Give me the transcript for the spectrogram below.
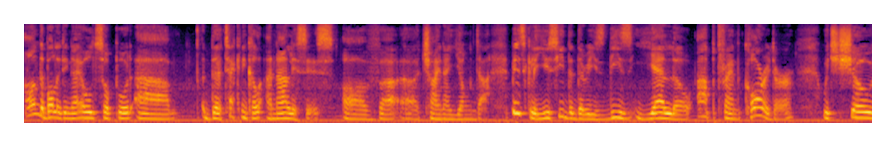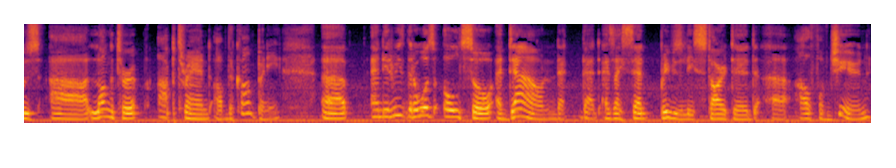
on the bulletin, I also put. Um, the technical analysis of uh, uh, China Yongda. Basically, you see that there is this yellow uptrend corridor, which shows a long-term uptrend of the company. Uh, and there, is, there was also a down that, that, as I said previously, started uh, half of June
